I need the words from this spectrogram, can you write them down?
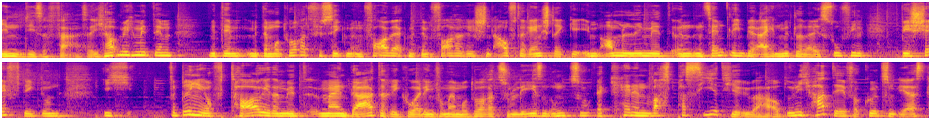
in dieser Phase. Ich habe mich mit, dem, mit, dem, mit der Motorradphysik, mit dem Fahrwerk, mit dem Fahrerischen auf der Rennstrecke, im, am Limit, in, in sämtlichen Bereichen mittlerweile so viel beschäftigt und ich verbringe oft Tage damit, mein Data Recording von meinem Motorrad zu lesen, um zu erkennen, was passiert hier überhaupt. Und ich hatte vor kurzem erst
